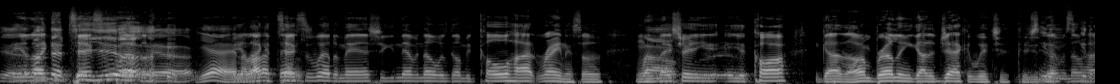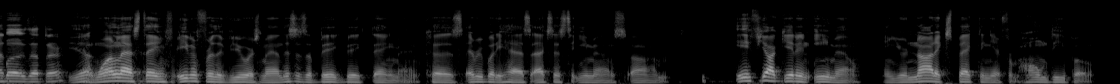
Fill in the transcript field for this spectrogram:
Yeah. being Fuck like in that ten Texas years. weather. Yeah. Yeah, and Being a like lot of things. Texas weather, man. So you never know it's gonna be cold, hot, raining. So you want to Nah, make sure in for your, in your car you got an umbrella and you got a jacket with you You because see you, them never know mosquito how. bugs out there? Yeah, one last thing, for, even for the viewers, man, this is a big, big thing, man, because everybody has access to emails. Um, if y'all get an email and you're not expecting it from Home Depot,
